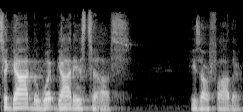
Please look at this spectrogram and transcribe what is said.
to God, but what God is to us. He's our Father.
